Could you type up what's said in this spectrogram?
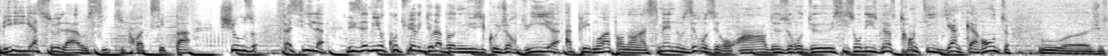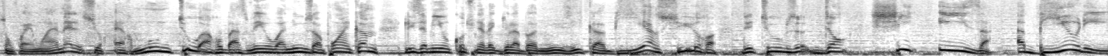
Mais il y a ceux-là aussi qui croient que c'est pas chose facile. Les amis, on continue avec de la bonne musique aujourd'hui. Appelez-moi pendant la semaine au 001 202 619 31 40 ou euh, juste envoyez-moi un mail sur rmoon2@voanews.com. Les amis, on continue avec de la bonne musique. Bien sûr, des tubes dans She is a Beauty.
